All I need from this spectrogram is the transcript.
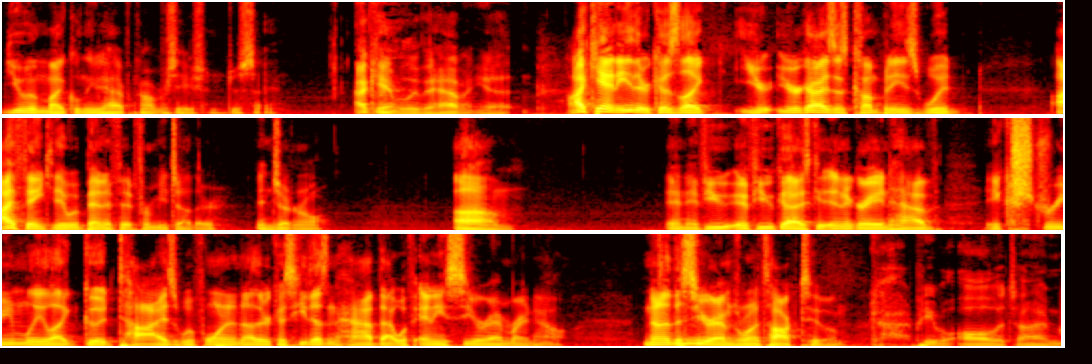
you and Michael need to have a conversation. Just saying. I can't believe they haven't yet. I can't either because like your your guys' as companies would, I think they would benefit from each other in general. Um, and if you if you guys could integrate and have extremely like good ties with one another because he doesn't have that with any CRM right now. None of the CRMs want to talk to him. People all the time.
